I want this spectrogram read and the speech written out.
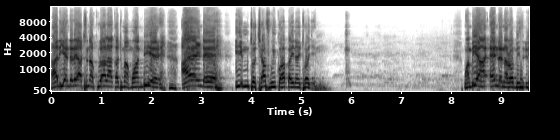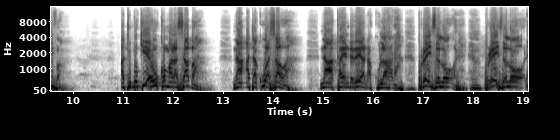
aliendelea tu na kulala akatuma mwambie aende hii mto chafu iko hapa inaitwaje? Mwambie aende nairobi river. Atubukie huko mara saba na atakuwa sawa na akaendelea na kulala. Praise the lord. Praise the lord.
